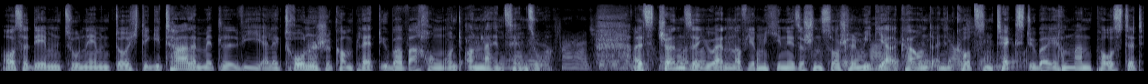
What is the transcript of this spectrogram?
außerdem zunehmend durch digitale Mittel wie elektronische Komplettüberwachung und Online-Zensur. Als Chen Ziyuan auf ihrem chinesischen Social-Media-Account einen kurzen Text über ihren Mann postet,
